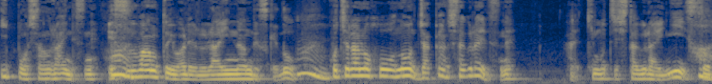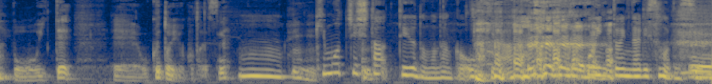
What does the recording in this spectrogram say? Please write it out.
一本下のラインですね。はい、S1 と言われるラインなんですけど、うん、こちらの方の若干下ぐらいですね。はい、気持ち下ぐらいにストップを置いて、はいえー、置くということですね。うん。うん、気持ちしたっていうのもなんか大きな ポイントになりそうですよね。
